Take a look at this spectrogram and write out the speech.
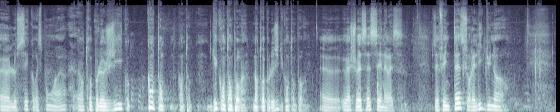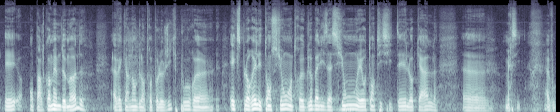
Euh, le C correspond à anthropologie du contemporain, l'anthropologie du contemporain, EHESS, CNRS. Vous avez fait une thèse sur la Ligue du Nord. Et on parle quand même de mode, avec un angle anthropologique pour euh, explorer les tensions entre globalisation et authenticité locale. Euh, merci. À vous.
